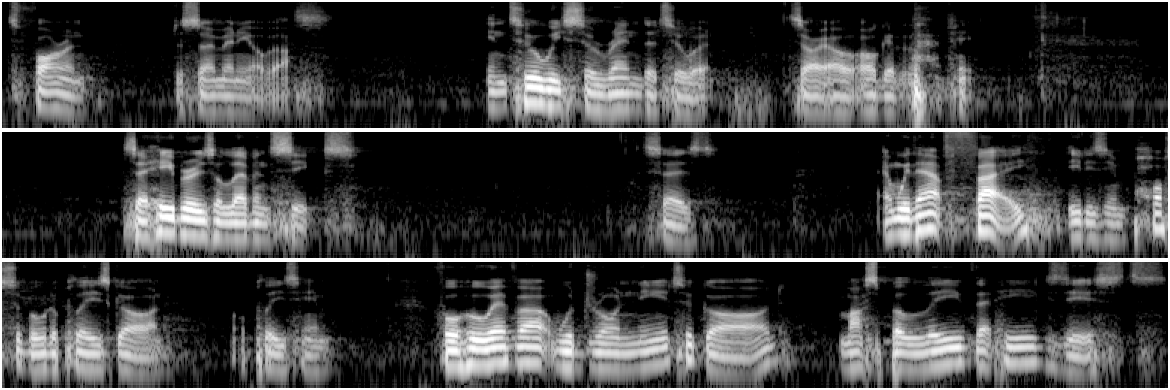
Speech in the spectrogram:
It's foreign to so many of us until we surrender to it. Sorry, I'll, I'll get to that bit. So Hebrews 11:6 says, "And without faith it is impossible to please God or please him." For whoever would draw near to God must believe that he exists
